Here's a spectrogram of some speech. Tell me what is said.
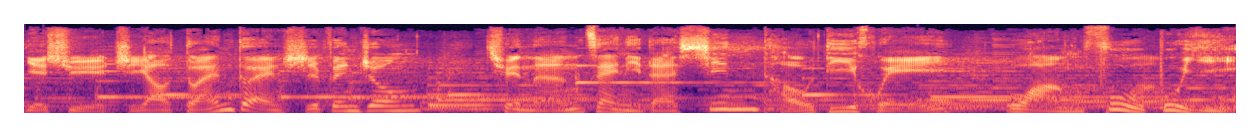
也许只要短短十分钟，却能在你的心头低回，往复不已。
